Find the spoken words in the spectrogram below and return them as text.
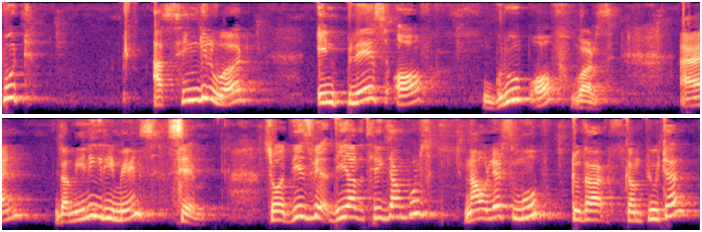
put a single word in place of group of words. And the meaning remains same. So these these are the three examples. Now let's move to the computer.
